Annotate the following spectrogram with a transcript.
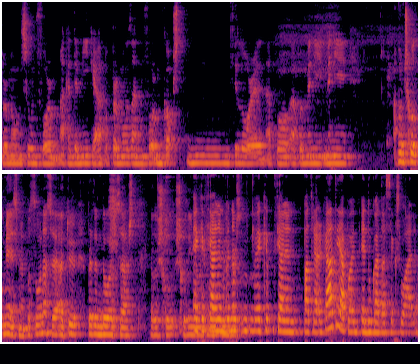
për me u mësu në formë akademike apo për me u dhanë në formë kopsht fillore apo apo me një me një apo në shkollë të mesme, po thona se aty pretendohet se është edhe shkoll, shkollimi... E ke fjalën, vetëm, e ke fjalën patriarkati apo edukata seksuale?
